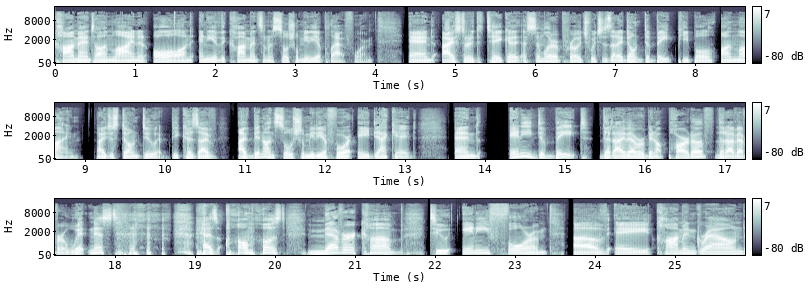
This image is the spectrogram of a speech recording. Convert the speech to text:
comment online at all on any of the comments on a social media platform. And I've started to take a, a similar approach, which is that I don't debate people online. I just don't do it because I've I've been on social media for a decade. And any debate that I've ever been a part of, that I've ever witnessed, has almost never come to any form of a common ground,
